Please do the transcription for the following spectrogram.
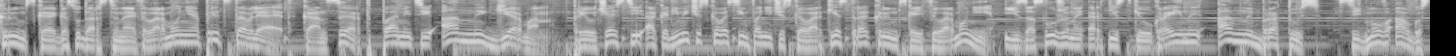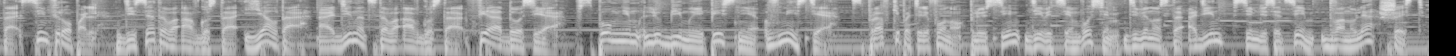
Крымская государственная филармония представляет концерт памяти Анны Герман при участии Академического симфонического оркестра Крымской филармонии и заслуженной артистки Украины Анны Братусь. 7 августа – Симферополь, 10 августа – Ялта, 11 августа – Феодосия. Вспомним любимые песни вместе. Справки по телефону плюс 7 978 91 77 206.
